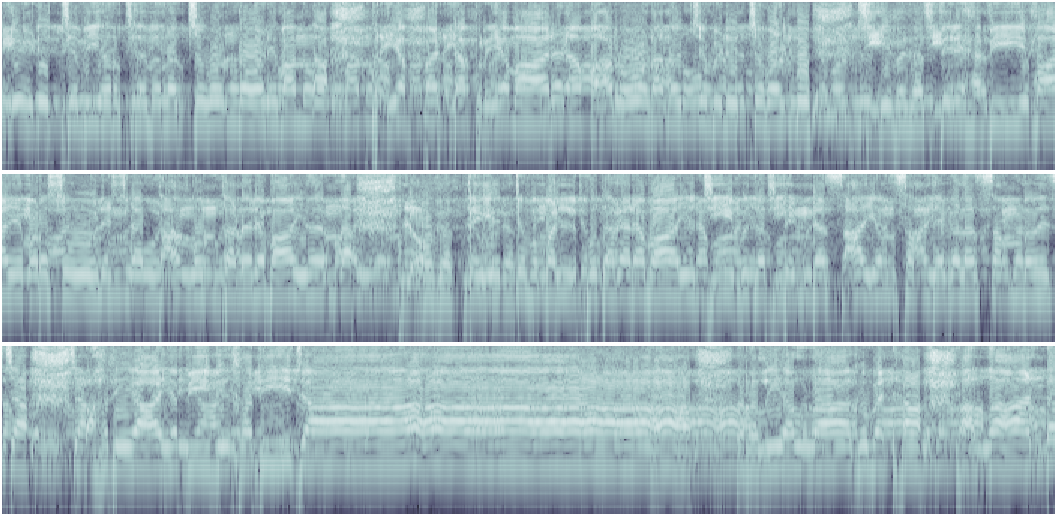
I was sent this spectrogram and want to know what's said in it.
പേടിച്ച് വിയർച്ച് വിറച്ചുകൊണ്ടോടി വന്ന പ്രിയപ്പെട്ട പ്രിയമാരണ മാറോടനച്ചു പിടിച്ചുകൊണ്ട് ജീവിതത്തിൽ ഹബീബായ റസൂലിന്റെ താങ്ങും തണലുമായി നിന്ന ലോകത്തെ ഏറ്റവും അത്ഭുതകരമായ ജീവിതത്തിന്റെ സായം സന്ധ്യകളെ സംഭവിച്ച മഹതിയായ ബീവി ഖദീജ. അള്ളാന്റെ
